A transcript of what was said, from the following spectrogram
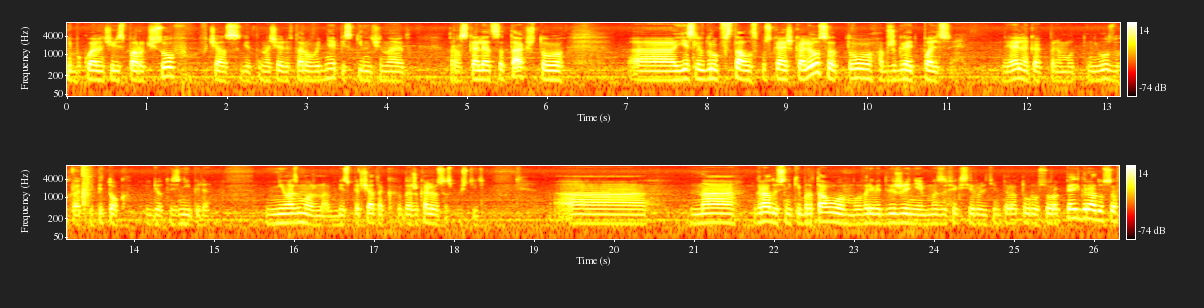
и буквально через пару часов, в час где-то в начале второго дня, пески начинают раскаляться так, что э, если вдруг встал и спускаешь колеса, то обжигает пальцы. Реально как прям вот не воздух, а кипяток идет из ниппеля. Невозможно без перчаток даже колеса спустить. А, на градуснике бортовом во время движения мы зафиксировали температуру 45 градусов.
